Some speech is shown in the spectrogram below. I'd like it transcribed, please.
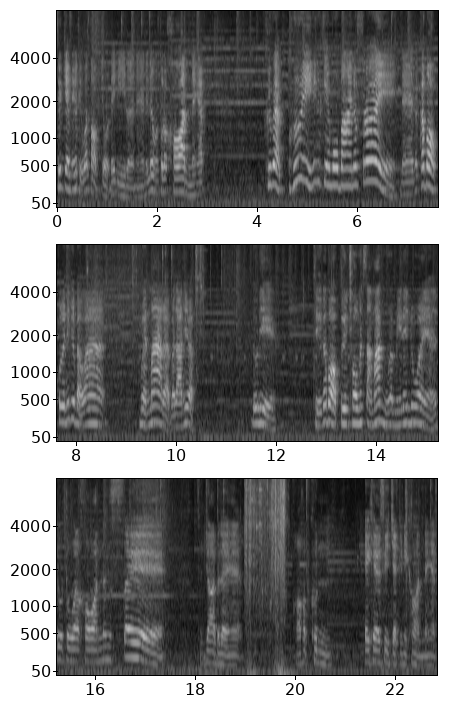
ซึ่งเกมนี้ก็ถือว่าตอบโจทย์ได้ดีเลยนะฮะในเรื่องของตัวละครนะครับ คือแบบเฮ้ยนี่คือเกมโมบายนะเฟ้ยนะกระบอกปืนนี่คือแบบว่าเหมือนมากอะเวลาที่แบบ ดูดิถือกระบอกปืนโชว์มันสามารถหมุนแบบนี้ได้ด้วยอะดูตัวละครนั่นเซ่สุดยอดไปเลยฮะขอขอบคุณ AK47 Unicorn นะครับ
